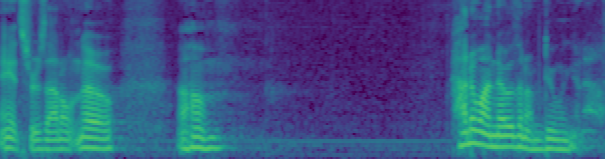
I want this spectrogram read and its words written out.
answer is I don't know. Um, how do I know that I'm doing enough?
